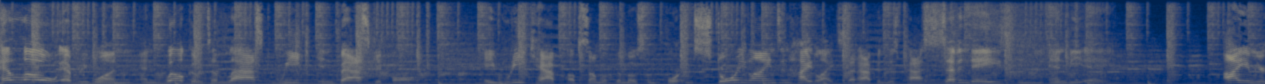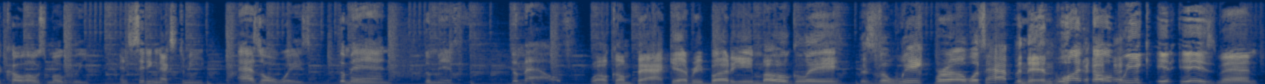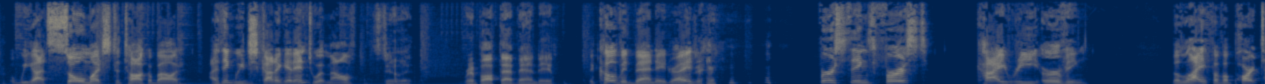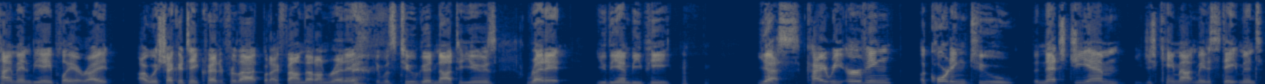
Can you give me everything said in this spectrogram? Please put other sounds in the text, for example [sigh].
Hello, everyone, and welcome to Last Week in Basketball, a recap of some of the most important storylines and highlights that happened this past seven days in the NBA. I am your co host, Mowgli, and sitting next to me, as always, the man, the myth, the Malv. Welcome back, everybody. Mowgli. This is a week, bro. What's happening? [laughs] What a week it is, man. We got so much to talk about. I think we just got to get into it, Malv. Let's do it. Rip off that band aid. The COVID band aid, right? [laughs] first things first Kyrie Irving. The life of a part time NBA player, right? I wish I could take credit for that, but I found that on Reddit. [laughs] It was too good not to use. Reddit, you the MVP. [laughs] yes, Kyrie Irving, according to the Nets GM, he just came out and made a statement.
